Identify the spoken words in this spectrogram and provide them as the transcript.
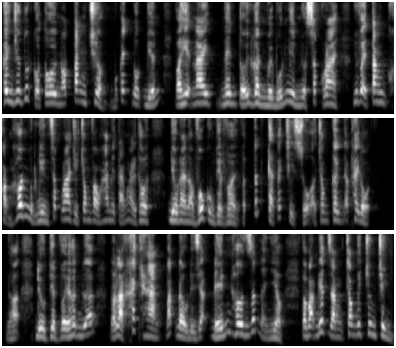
Kênh YouTube của tôi nó tăng trưởng một cách đột biến và hiện nay lên tới gần 14.000 lượt subscribe. Như vậy tăng khoảng hơn 1.000 subscribe chỉ trong vòng 28 ngày thôi. Điều này là vô cùng tuyệt vời và tất cả các chỉ số ở trong kênh đã thay đổi. Đó, điều tuyệt vời hơn nữa đó là khách hàng bắt đầu để dạng đến hơn rất là nhiều. Và bạn biết rằng trong cái chương trình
